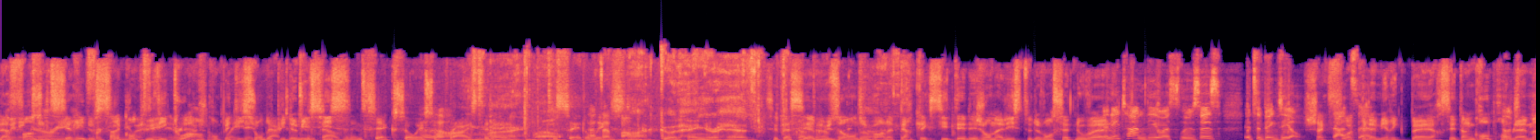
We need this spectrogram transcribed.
La fin d'une série de 58 victoires en compétition depuis 2006. C'est assez amusant de voir la perplexité des journalistes devant cette nouvelle. Chaque fois que l'Amérique perd, c'est un gros problème.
